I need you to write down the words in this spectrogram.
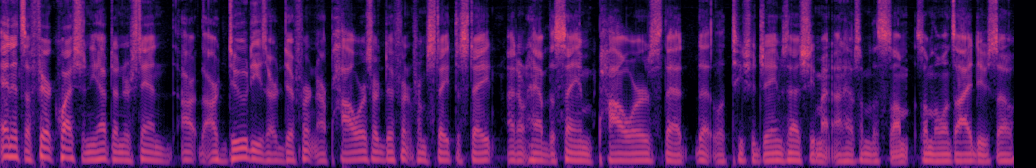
And it's a fair question. You have to understand our, our duties are different and our powers are different from state to state. I don't have the same powers that, that Letitia James has. She might not have some of the some, some of the ones I do. So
